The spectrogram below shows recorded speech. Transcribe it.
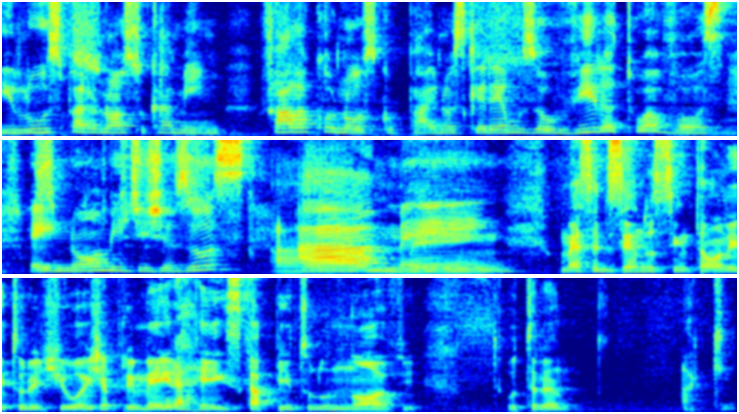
e luz para o nosso caminho. Fala conosco, Pai. Nós queremos ouvir a tua voz. Em nome de Jesus. Amém. Amém. Começa dizendo assim, então, a leitura de hoje, a 1 Reis, capítulo 9. O tran... Aqui.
